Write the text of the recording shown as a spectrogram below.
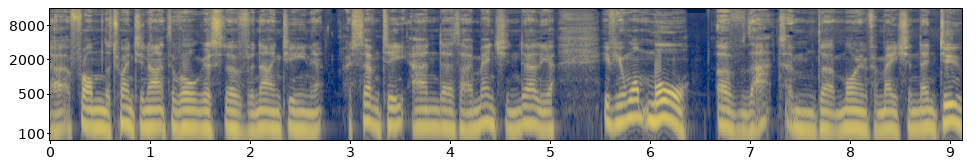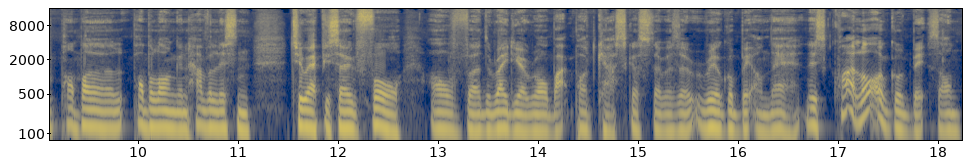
uh, from the 29th of August of 1970. And as I mentioned earlier, if you want more of that and uh, more information, then do pop, a, pop along and have a listen to episode four of uh, the Radio Rollback podcast because there was a real good bit on there. There's quite a lot of good bits on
